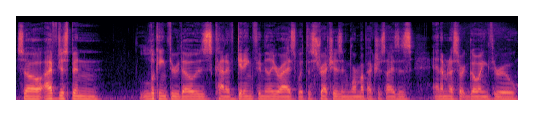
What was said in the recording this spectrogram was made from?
So I've just been looking through those, kind of getting familiarized with the stretches and warm up exercises, and I'm going to start going through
